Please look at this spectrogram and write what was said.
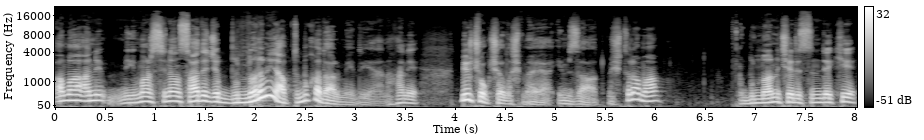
Ama hani Mimar Sinan sadece bunları mı yaptı? Bu kadar mıydı yani? Hani birçok çalışmaya imza atmıştır ama bunların içerisindeki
